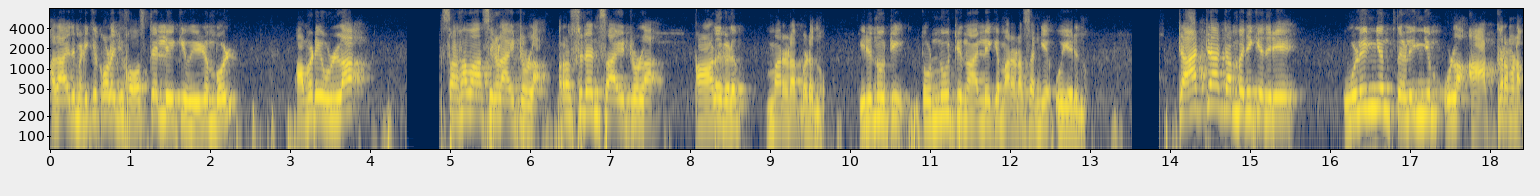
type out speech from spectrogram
അതായത് മെഡിക്കൽ കോളേജ് ഹോസ്റ്റലിലേക്ക് വീഴുമ്പോൾ അവിടെയുള്ള സഹവാസികളായിട്ടുള്ള റെസിഡൻസ് ആയിട്ടുള്ള ആളുകളും മരണപ്പെടുന്നു. ഇരുന്നൂറ്റി തൊണ്ണൂറ്റി നാലിലേക്ക് മരണസംഖ്യ ഉയരുന്നു. ടാറ്റ കമ്പനിക്കെതിരെ ഒളിഞ്ഞും തെളിഞ്ഞും ഉള്ള ആക്രമണം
